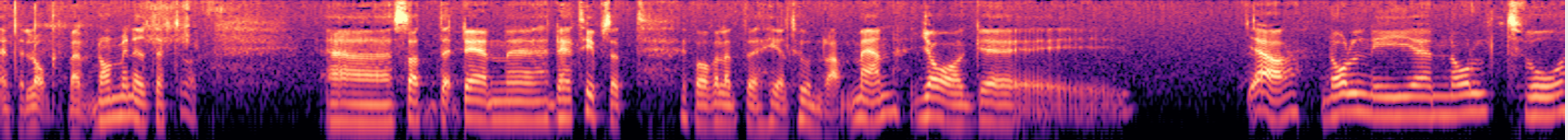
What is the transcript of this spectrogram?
inte långt men någon minut efteråt. Uh, så att den, det tipset var väl inte helt hundra. Men jag... Uh, ja, 09.02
